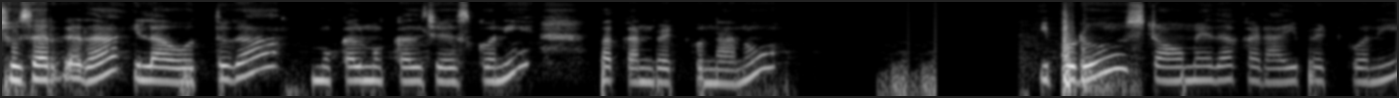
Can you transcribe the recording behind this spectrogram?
చూసారు కదా? ఇలా ఒత్తుగా ముక్కలు ముక్కలు చేసుకొని పక్కన పెట్టుకున్నాను. ఇప్పుడు స్టవ్ మీద కడాయి పెట్టుకొని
